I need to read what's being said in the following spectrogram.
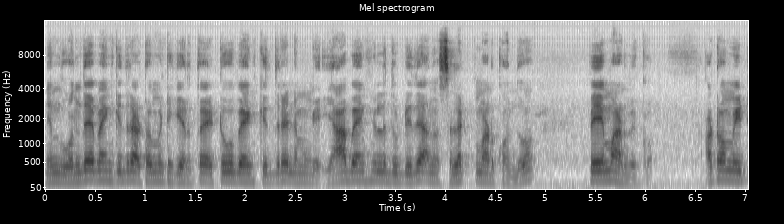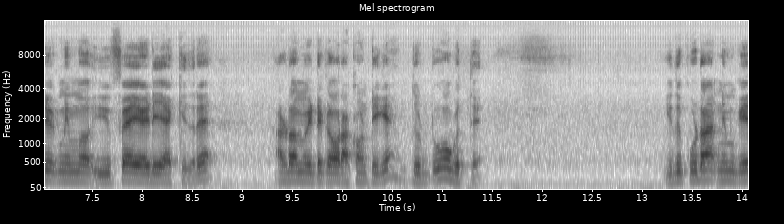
ನಿಮ್ದು ಒಂದೇ ಬ್ಯಾಂಕ್ ಇದ್ದರೆ ಆಟೋಮೆಟಿಕ್ ಇರುತ್ತೆ ಟೂ ಬ್ಯಾಂಕ್ ಇದ್ದರೆ ನಮಗೆ ಯಾವ ಬ್ಯಾಂಕ್ನಲ್ಲಿ ದುಡ್ಡಿದೆ ಅದನ್ನು ಸೆಲೆಕ್ಟ್ ಮಾಡ್ಕೊಂಡು ಪೇ ಮಾಡಬೇಕು. ಆಟೋಮೆಟಿಕ್ ನಿಮ್ಮ U P I I D ಹಾಕಿದರೆ ಆಟೋಮೆಟಿಕ್ ಅವ್ರ ಅಕೌಂಟಿಗೆ ದುಡ್ಡು ಹೋಗುತ್ತೆ. ಇದು ಕೂಡ ನಿಮಗೆ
